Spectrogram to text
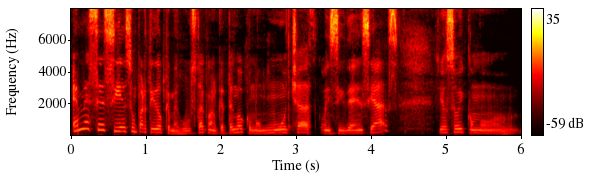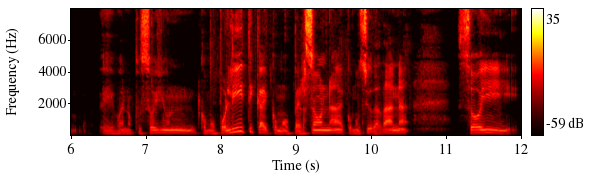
MC sí es un partido que me gusta, con el que tengo como muchas coincidencias. Yo soy como, eh, bueno, pues soy un, como política y como persona, como ciudadana. Soy,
